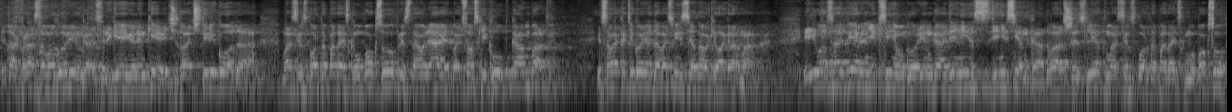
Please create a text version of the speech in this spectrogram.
Итак, в красном углу ринга Сергей Галенкевич, 24 года. Мастер спорта по тайскому боксу представляет бойцовский клуб «Комбат». Весовая категория до 81 килограмма. И его соперник в синем углу ринга Денис Денисенко, 26 лет, мастер спорта по тайскому боксу,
